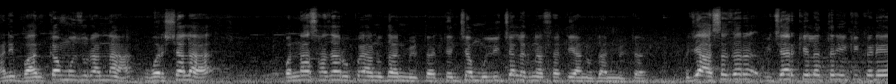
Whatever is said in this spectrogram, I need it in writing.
आणि बांधकाम मजुरांना वर्षाला पन्नास हजार रुपये अनुदान मिळतं. त्यांच्या मुलीच्या लग्नासाठी अनुदान मिळतं. म्हणजे असं जर विचार केलं तर एकीकडे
